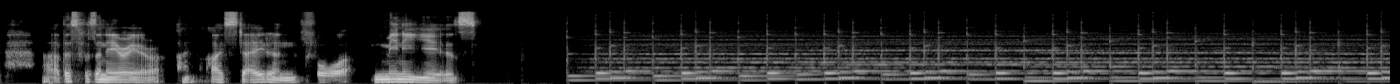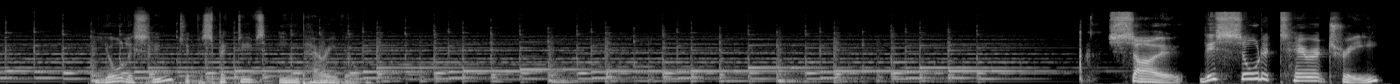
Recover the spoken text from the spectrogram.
uh, this was an area I, I stayed in for many years. You're listening to Perspectives in Parryville. So, this sort of territory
